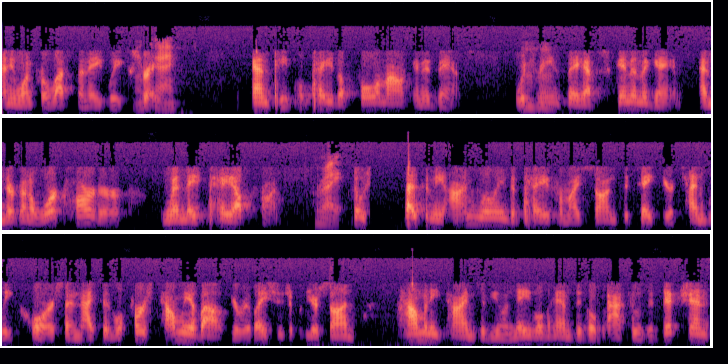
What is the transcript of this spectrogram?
anyone for less than eight weeks straight. Okay. And people pay the full amount in advance, which Mm-hmm. means they have skin in the game, and they're going to work harder when they pay up front. Right. So she said to me, I'm willing to pay for my son to take your 10 week course. And I said, Well, first, tell me about your relationship with your son. How many times have you enabled him to go back to his addiction?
